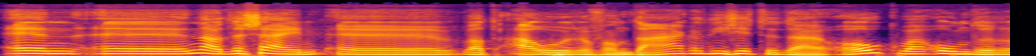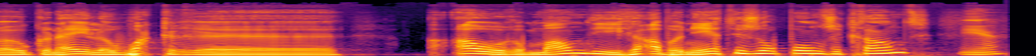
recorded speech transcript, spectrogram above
En eh, nou, er zijn eh, wat oudere vandaag, die zitten daar ook. Waaronder ook een hele wakkere uh, oudere man die geabonneerd is op onze krant. Ja.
